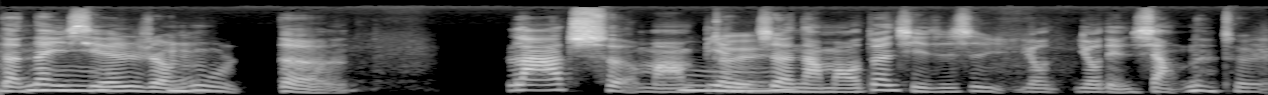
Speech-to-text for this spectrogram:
的那些人物的。拉扯嘛，辩证啊，矛盾其实是有有点像的。对，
